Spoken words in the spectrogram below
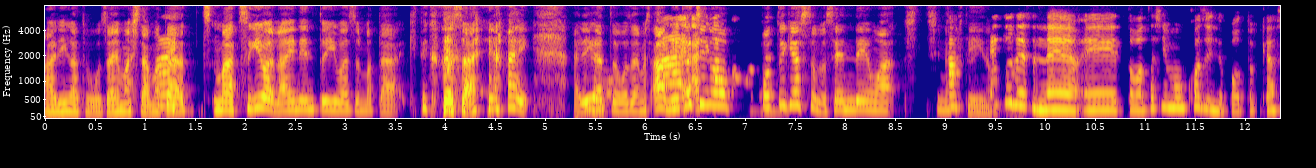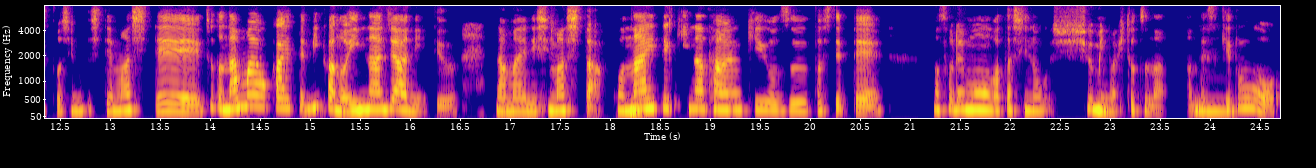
ありがとうございました。また、はい、まあ次は来年と言わずまた来てください。はい。ありがとうございます。あ、みかちのポッドキャストの宣伝はしなくていいの？えっとですね、えー、っと、私も個人でポッドキャストししてまして、ちょっと名前を変えて、ミカのインナージャーニーっていう名前にしました。こう内的な探求をずっとしてて、まあ、それも私の趣味の一つなんですけど、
